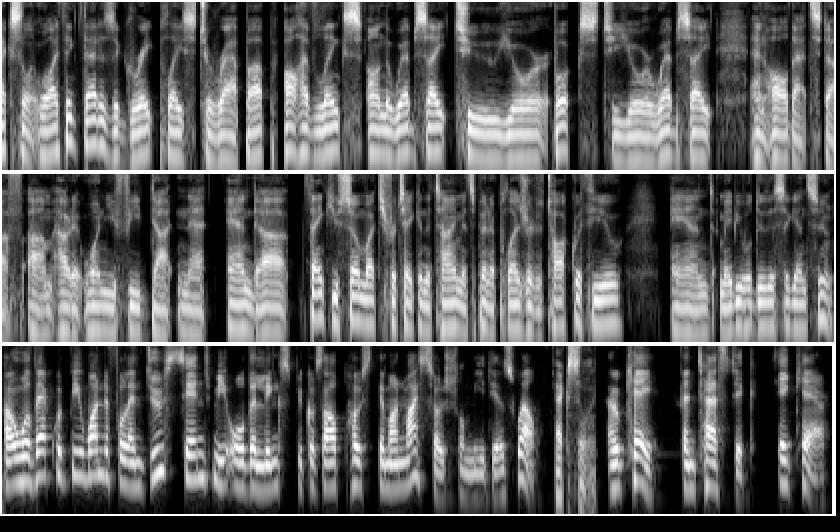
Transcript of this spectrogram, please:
Excellent. Well, I think that is a great place to wrap up. I'll have links on the website to your books, to your website, and all that stuff um, out at oneyoufeed.net. And uh, thank you so much for taking the time. It's been a pleasure to talk with you and maybe we'll do this again soon. Oh, well, that would be wonderful. And do send me all the links because I'll post them on my social media as well. Excellent. Okay, fantastic. Take care.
